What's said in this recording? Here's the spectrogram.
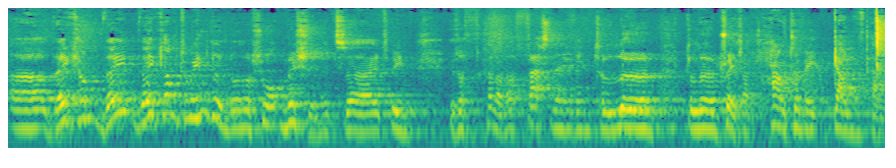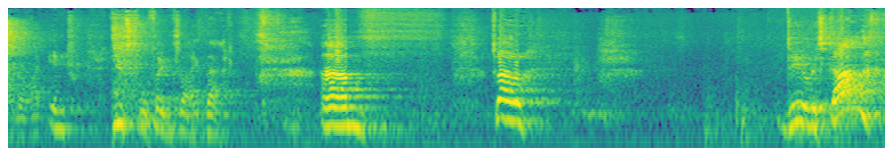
Uh, they come they, they come to England on a short mission. It's uh, it's been it's a kind of a fascinating thing to learn to learn tricks like how to make gunpowder, like int- useful things like that. Um, so deal is done.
